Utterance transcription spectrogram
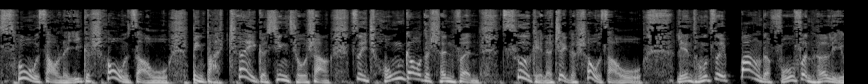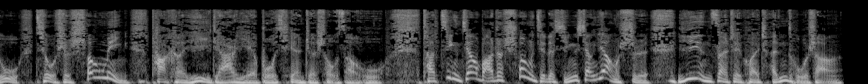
塑造了一个受造物，并把这个星球上最崇高的身份赐给了这个受造物，连同最棒的福分和礼物，就是生命。他可一点也不欠这受造物，他竟将把这圣洁的形象样式印在这块尘土上，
